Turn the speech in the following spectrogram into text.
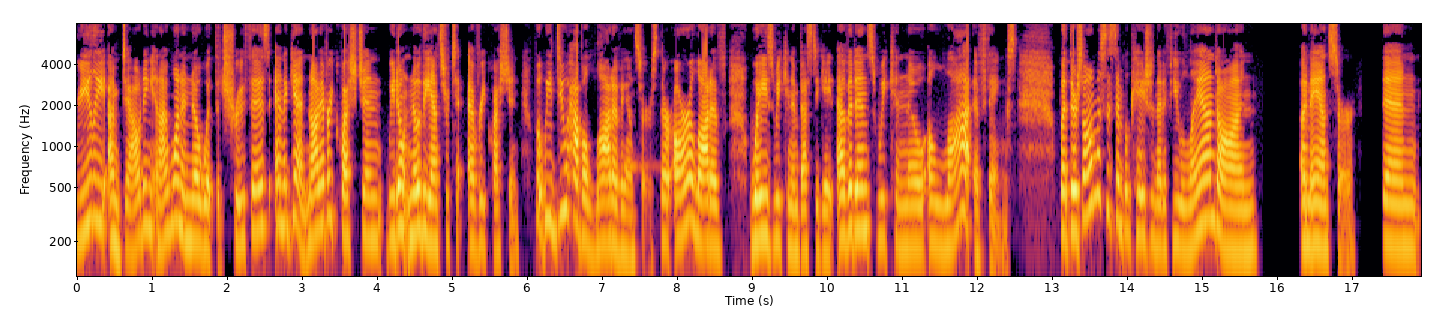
really, I'm doubting and I want to know what the truth is. And again, not every question, we don't know the answer to every question, but we do have a lot of answers. There are a lot of ways we can investigate evidence. We can know a lot of things. But there's almost this implication that if you land on an answer, then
